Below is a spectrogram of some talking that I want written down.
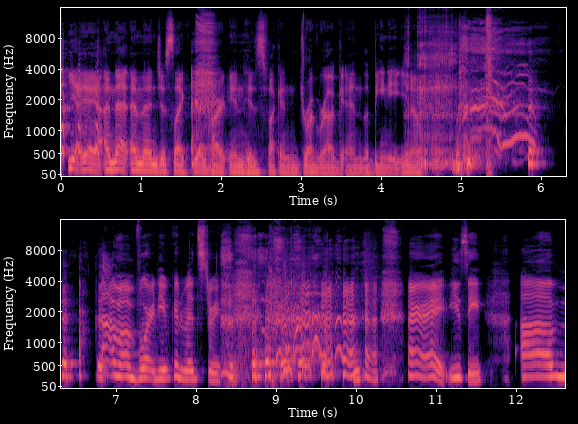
yeah, yeah, yeah, Annette, and then just like Linhardt in his fucking drug rug and the beanie, you know? I'm on board. You've convinced me. All right, easy. Um,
